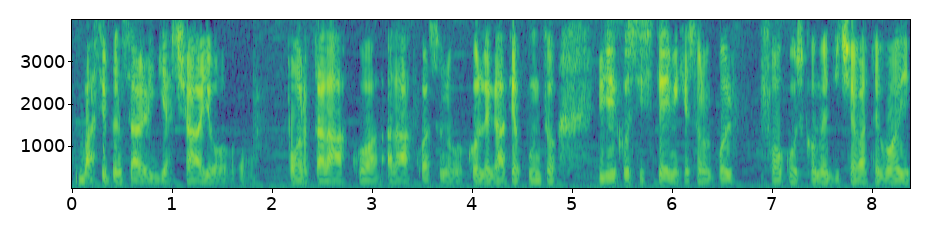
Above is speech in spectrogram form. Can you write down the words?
basti pensare il ghiacciaio porta l'acqua, all'acqua sono collegati appunto gli ecosistemi che sono un po' il focus come dicevate voi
